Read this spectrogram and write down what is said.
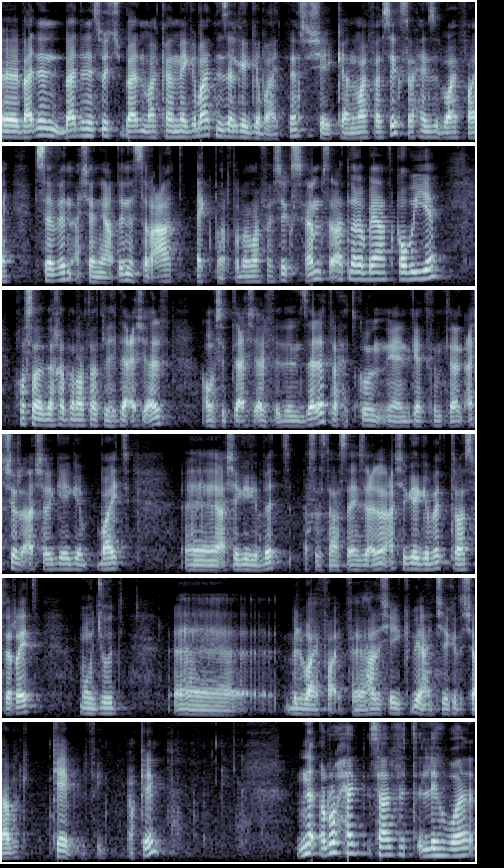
آه بعدين بعدين ال switch بعد ما كان ميجا بايت نزل جيجا بايت نفس الشيء. كان واي فاي 6 راح ينزل واي فاي 7 عشان يعطينا سرعات أكبر. طبعا واي فاي 6 هم سرعات نقل بيانات قوية. خصوصا إذا اخذنا راوترات ال 11000 أو 16000 إذا نزلت راح تكون يعني تكون 10 10 جيجا بايت 10 جيجا بت أساس الناس لا يزعلون 10 gigabit transfer rate موجود آه، بالواي فاي. فهذا شيء كبير عن شركه تشابك كيبل فيه. okay؟ نروح حق سالفة اللي هو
